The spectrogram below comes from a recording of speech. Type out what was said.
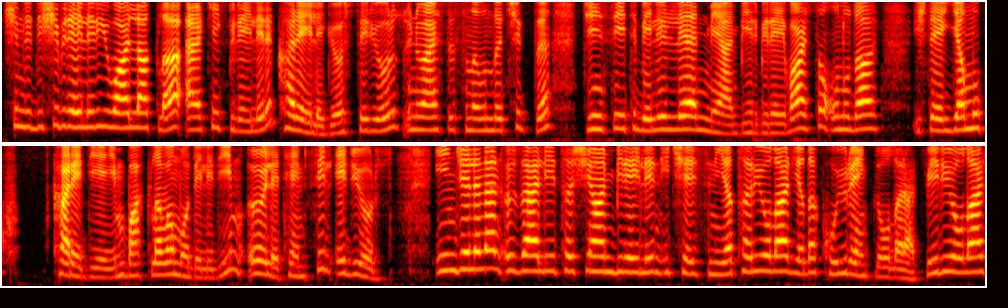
Şimdi dişi bireyleri yuvarlakla, erkek bireyleri kareyle gösteriyoruz. Üniversite sınavında çıktı. Cinsiyeti belirlenmeyen bir birey varsa onu da işte yamuk kare diyeyim, baklava modeli diyeyim öyle temsil ediyoruz. İncelenen özelliği taşıyan bireylerin içerisini ya tarıyorlar ya da koyu renkli olarak veriyorlar.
